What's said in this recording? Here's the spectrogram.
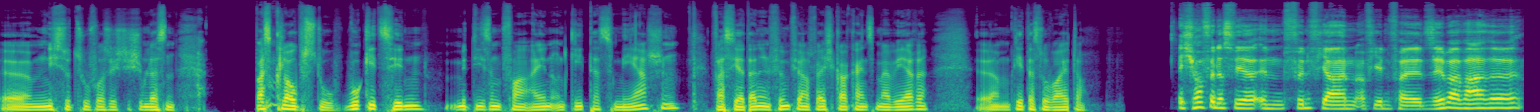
ähm, nicht so zuversichtlich stimmen lassen. Was glaubst du? Wo geht's hin mit diesem Verein und geht das Märchen, was ja dann in fünf Jahren vielleicht gar keins mehr wäre, ähm, geht das so weiter? Ich hoffe, dass wir in fünf Jahren auf jeden Fall Silberware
